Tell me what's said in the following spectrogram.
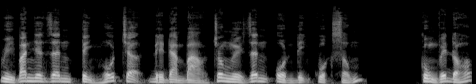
Ủy ban Nhân dân tỉnh hỗ trợ để đảm bảo cho người dân ổn định cuộc sống. Cùng với đó,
